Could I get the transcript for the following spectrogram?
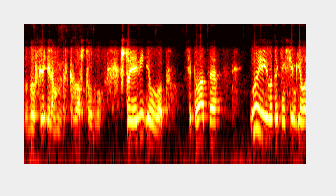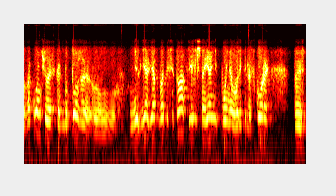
был свидетелем, сказал, что, ну, что я видел, вот, ситуация. Ну и вот этим всем дело закончилось, как бы тоже, я, я в этой ситуации лично я не понял водителя скорой, то есть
